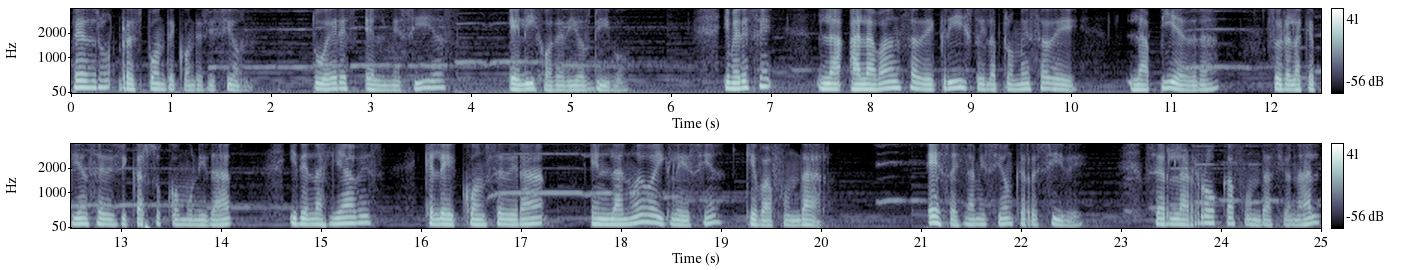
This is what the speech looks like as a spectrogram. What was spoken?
Pedro responde con decisión, tú eres el Mesías, el Hijo de Dios vivo. Y merece la alabanza de Cristo y la promesa de la piedra sobre la que piensa edificar su comunidad y de las llaves que le concederá en la nueva iglesia que va a fundar. Esa es la misión que recibe, ser la roca fundacional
